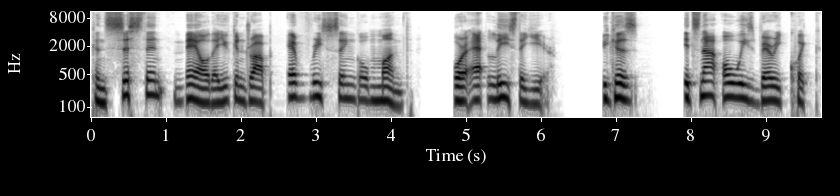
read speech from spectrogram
consistent mail that you can drop every single month for at least a year. Because it's not always very quick.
